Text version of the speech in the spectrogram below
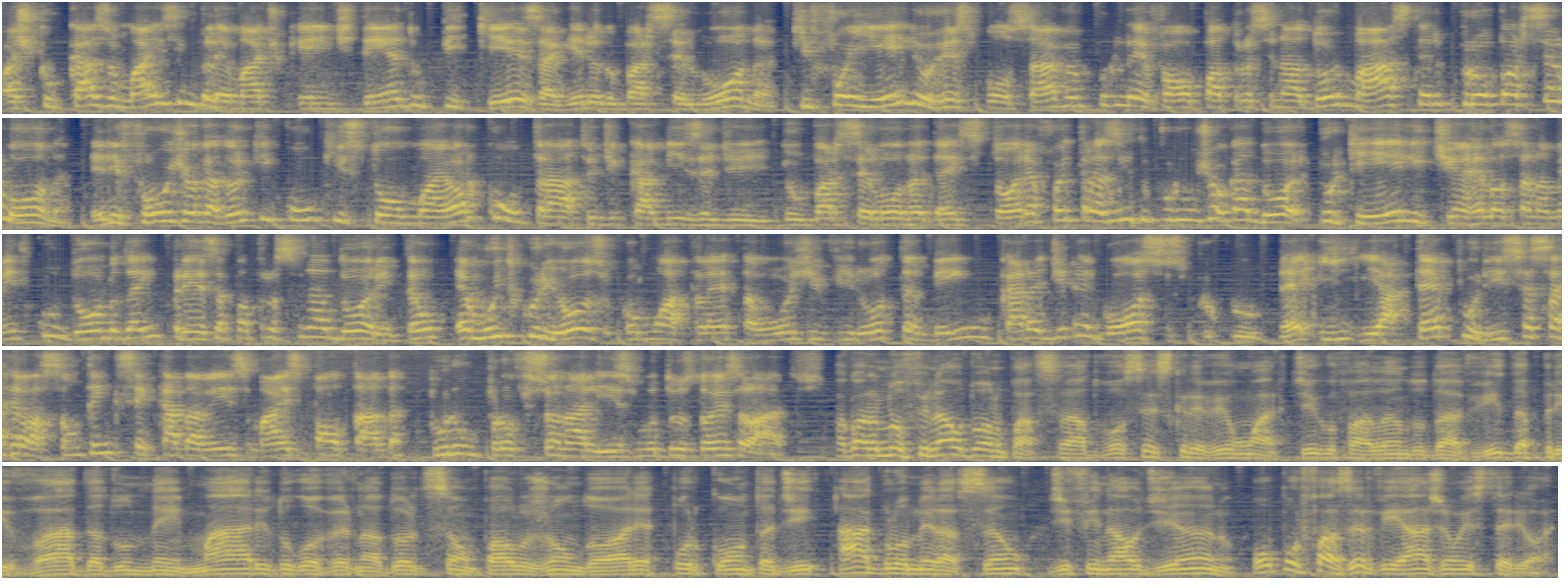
Acho que o caso mais emblemático que a gente tem é do Piquet, zagueiro do Barcelona, que foi ele o responsável por levar o patrocinador Master pro Barcelona. Ele foi um jogador que conquistou o maior contrato de camisa de, do Barcelona da história, foi trazido por um jogador, porque ele tinha relacionamento com o dono da empresa patrocinadora. Então é muito curioso como o atleta hoje virou também um cara de negócios para o clube, né? E, e, até por isso essa relação tem que ser cada vez mais pautada por um profissionalismo dos dois lados. Agora, no final do ano passado, você escreveu um artigo falando da vida privada do Neymar e do governador de São Paulo, João Dória, por conta de aglomeração de final de ano ou por fazer viagem ao exterior.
